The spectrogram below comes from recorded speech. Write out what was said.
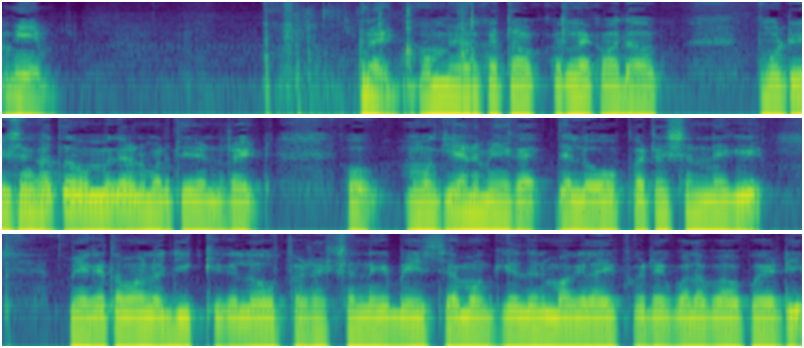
මේ රයිට් මම මේවා කතා කරලා කවදාවත් මොටිවේෂන් කතා මම කරන්න මට තේරෙන්නේ රයිට් ඔව්. මම කියන්නේ මේකයි. දැන් ලෝ පැටර්න් එකේ මේක තමයි ලොජික් එක. ලෝ පැටර්න් එකේ බේස් එක මම කියලා දෙන්නේ. මගේ ලයිෆ් එකට බලපාපු හැටි.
